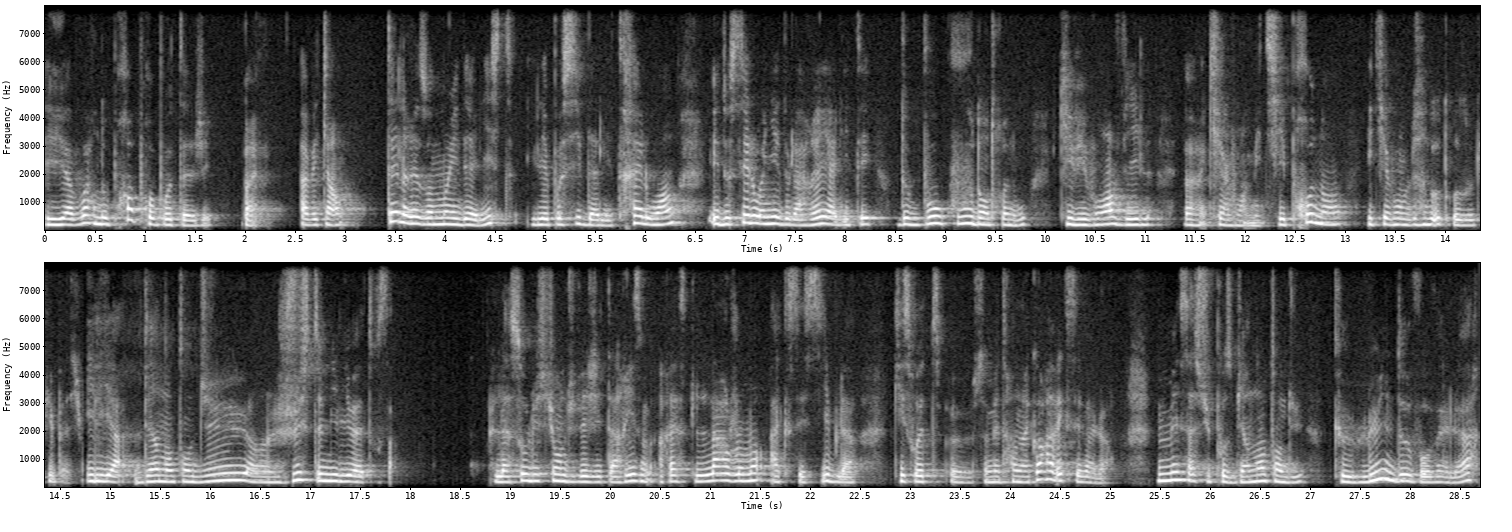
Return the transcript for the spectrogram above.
et avoir nos propres potagers. Bref, avec un tel raisonnement idéaliste, il est possible d'aller très loin et de s'éloigner de la réalité de beaucoup d'entre nous qui vivons en ville, euh, qui avons un métier prenant et qui avons bien d'autres occupations. Il y a bien entendu un juste milieu à tout ça. La solution du végétarisme reste largement accessible à qui souhaite euh, se mettre en accord avec ses valeurs. Mais ça suppose bien entendu que l'une de vos valeurs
